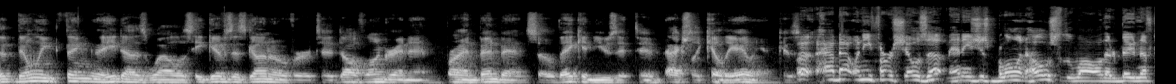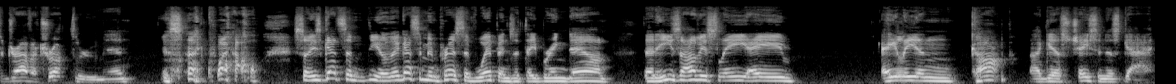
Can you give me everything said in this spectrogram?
The, the only thing that he does well is he gives his gun over to Dolph Lundgren and Brian Benben so they can use it to actually kill the alien. Because But how about when he first shows up, man? He's just blowing holes through the wall that are big enough to drive a truck through, man. It's like wow. So he's got some, you know, they got some impressive weapons that they bring down. That he's obviously a alien cop, I guess, chasing this guy,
